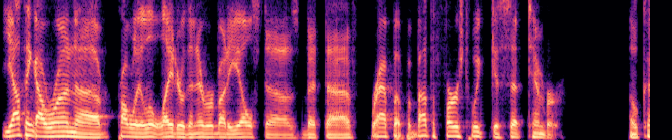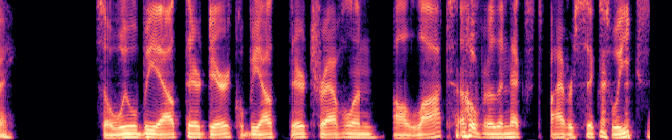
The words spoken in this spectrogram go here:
Yeah, I think I run uh, probably a little later than everybody else does, but uh, wrap up about the first week of September. Okay. So we will be out there. Derek will be out there traveling a lot over the next five or six weeks.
